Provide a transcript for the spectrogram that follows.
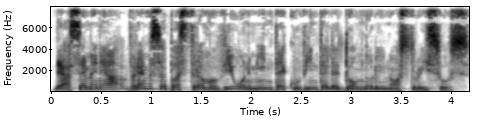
De asemenea, vrem să păstrăm viu în minte cuvintele Domnului nostru Isus.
